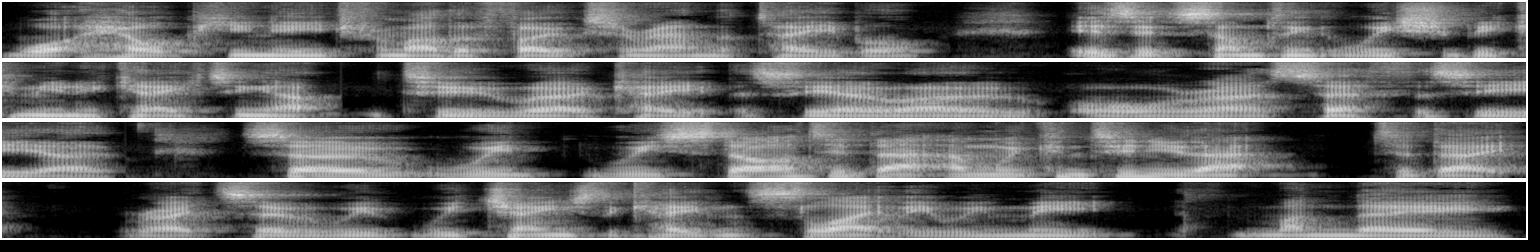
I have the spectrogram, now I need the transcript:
what help you need from other folks around the table. Is it something that we should be communicating up to uh, Kate, the COO, or uh, Seth, the CEO? So we we started that, and we continue that today, right? So we we changed the cadence slightly. We meet Monday,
